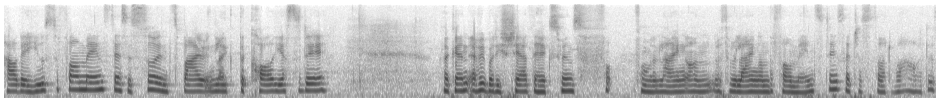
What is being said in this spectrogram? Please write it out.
how they use the Four Mainstays is so inspiring. Like the call yesterday, again, everybody shared their experience from relying on, with relying on the Four Mainstays. I just thought, wow, it is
